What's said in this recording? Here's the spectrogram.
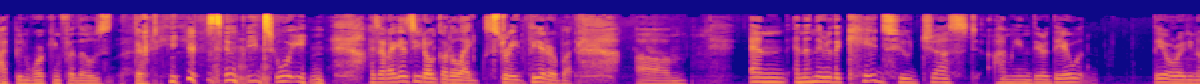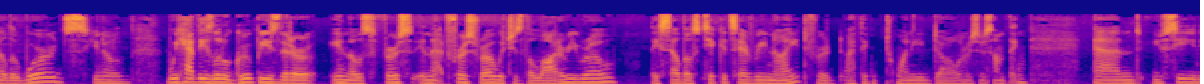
I've been working for those 30 years in between. I said, I guess you don't go to like straight theater, but, um, and and then there are the kids who just i mean they're there they already know the words you know. Hmm. We have these little groupies that are in those first in that first row which is the lottery row. They sell those tickets every night for i think $20 or something. And you see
